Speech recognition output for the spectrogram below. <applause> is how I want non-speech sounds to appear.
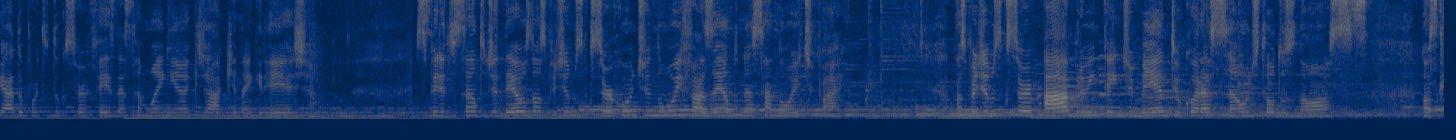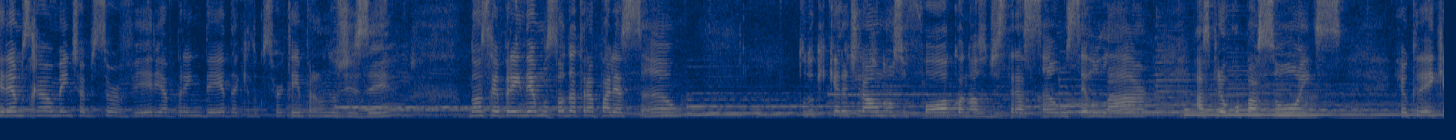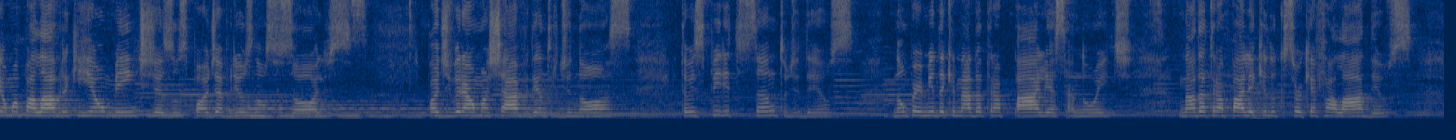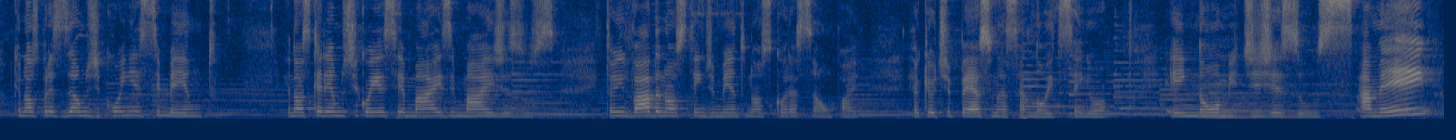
obrigada por tudo que o Senhor fez nessa manhã, já aqui na igreja. Espírito Santo de Deus, nós pedimos que o Senhor continue fazendo nessa noite, Pai. Nós pedimos que o Senhor abra o entendimento e o coração de todos nós. Nós queremos realmente absorver e aprender daquilo que o Senhor tem para nos dizer. Nós repreendemos toda atrapalhação, tudo que queira tirar o nosso foco, a nossa distração, o celular, as preocupações. Eu creio que é uma palavra que realmente, Jesus, pode abrir os nossos olhos, pode virar uma chave dentro de nós. Então, Espírito Santo de Deus, não permita que nada atrapalhe essa noite, nada atrapalhe aquilo que o Senhor quer falar, Deus, porque nós precisamos de conhecimento e nós queremos te conhecer mais e mais, Jesus. Então, invada nosso entendimento, nosso coração, Pai. É o que eu te peço nessa noite, Senhor. Em nome de Jesus. Amém?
